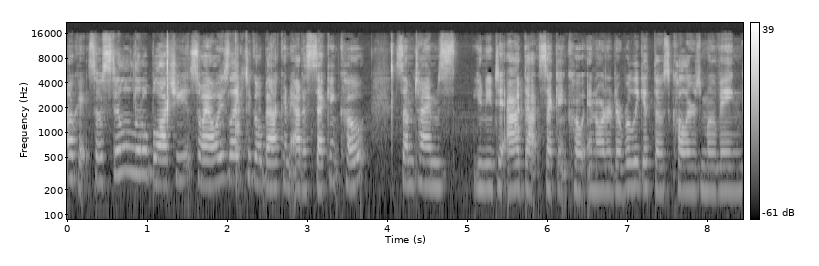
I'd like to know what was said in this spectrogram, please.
Okay, so still a little blotchy, so I always like to go back and add a second coat. Sometimes you need to add that second coat in order to really get those colors moving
